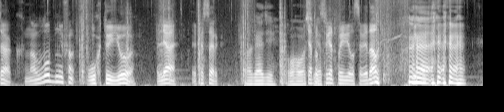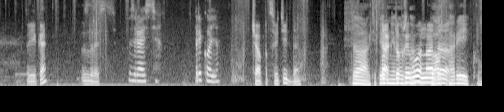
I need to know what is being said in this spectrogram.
Так, налобный фон... Ух ты, ё! Ля, офицер, Погоди. Ого, у тебя тут свет. свет появился, видал? Вика? Здрасте. Здрасте. Прикольно. Чё, подсветить, да? Так, теперь Так, мне только нужно его надо- батарейку.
